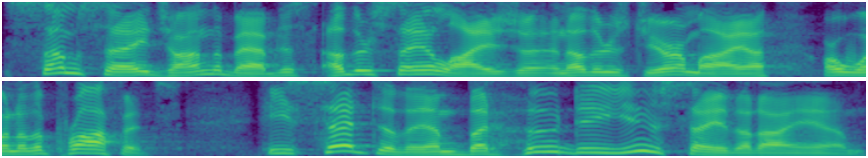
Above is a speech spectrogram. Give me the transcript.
Some say John the Baptist, others say Elijah, and others Jeremiah or one of the prophets. He said to them, But who do you say that I am?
